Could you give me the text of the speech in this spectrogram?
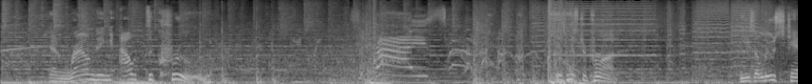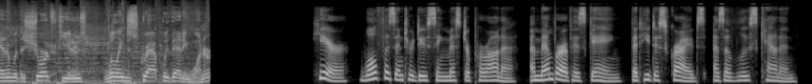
And rounding out the crew is Mr. Piranha. He's a loose cannon with a short fuse, willing to scrap with anyone. Here, Wolf is introducing Mr. Piranha, a member of his gang that he describes as a loose cannon.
